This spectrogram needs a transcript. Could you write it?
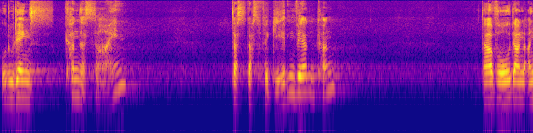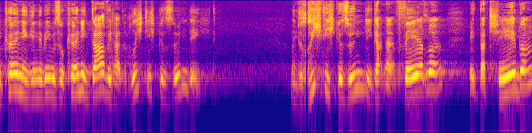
wo du denkst, kann das sein, dass das vergeben werden kann? Da, wo dann ein König in der Bibel, so König David hat richtig gesündigt. Richtig gesündigt, hat eine Affäre mit Bathsheba.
